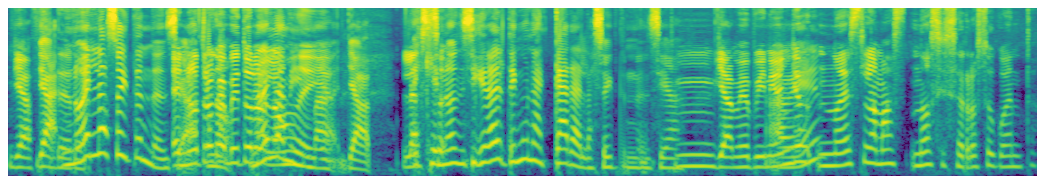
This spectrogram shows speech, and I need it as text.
ya, ya, no es la soy tendencia. En otro No, capítulo no es la misma. Ya. La es que no, ni siquiera le tengo una cara a la soy tendencia. Mm, Ya, mi opinión yo- no es la más... No, si cerró su cuenta.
